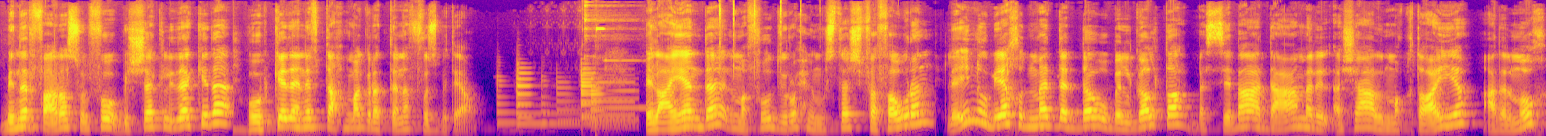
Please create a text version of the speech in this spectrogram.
بنرفع راسه لفوق بالشكل ده كده وبكده نفتح مجرى التنفس بتاعه. العيان ده المفروض يروح المستشفى فورا لأنه بياخد مادة تدوب الجلطه بس بعد عمل الأشعة المقطعية على المخ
